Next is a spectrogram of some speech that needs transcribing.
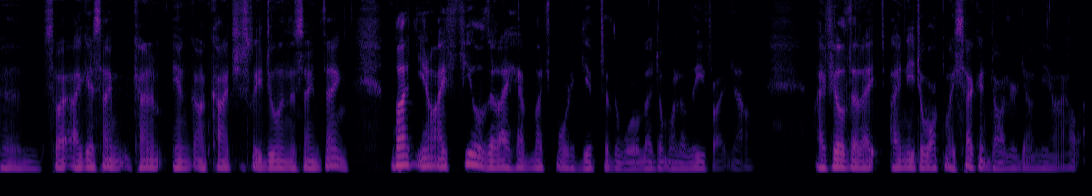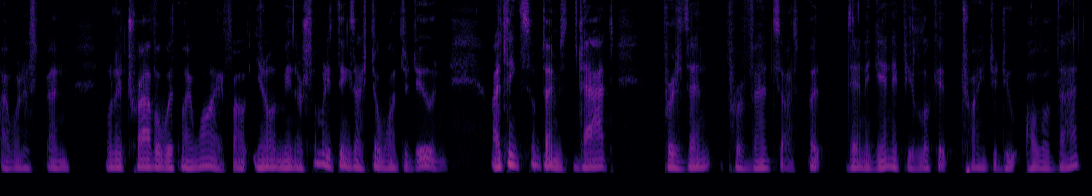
Um, so I, I guess I'm kind of in, unconsciously doing the same thing. But, you know, I feel that I have much more to give to the world. I don't want to leave right now. I feel that I, I need to walk my second daughter down the aisle. I want to spend, I want to travel with my wife. I, you know, I mean, there's so many things I still want to do. And I think sometimes that present, prevents us. But then again, if you look at trying to do all of that,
